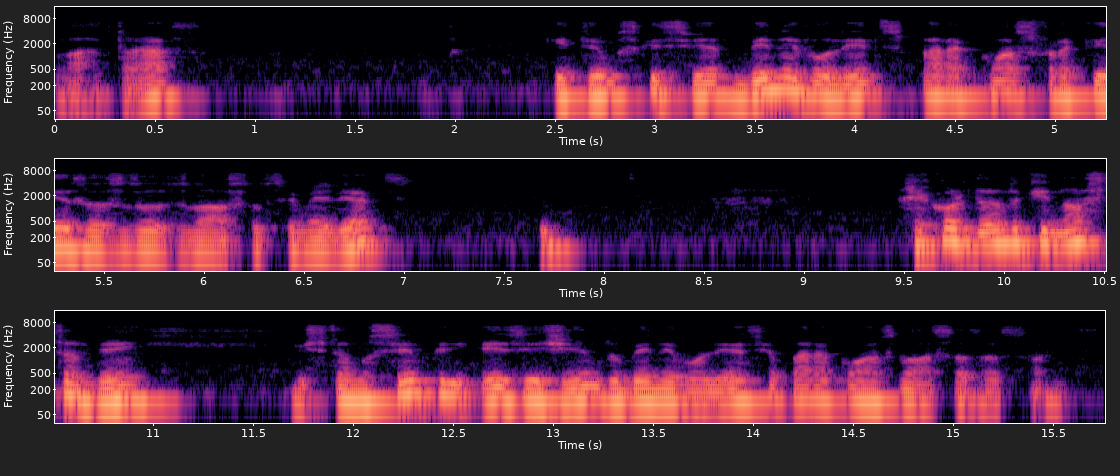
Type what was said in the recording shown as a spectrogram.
lá atrás que temos que ser benevolentes para com as fraquezas dos nossos semelhantes, recordando que nós também estamos sempre exigindo benevolência para com as nossas ações.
